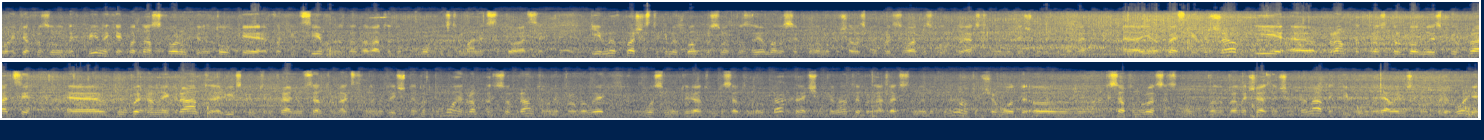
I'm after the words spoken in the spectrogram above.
багатьох розвинених країнах як одна з форм підготовки фахівців надавати допомогу в екстремальних ситуаціях. І ми вперше з такими конкурсами познайомилися, коли ми почали співпрацювати з службою екстреної медичної допомоги е, європейських держав. І е, в рамках транскордонної співпраці е, був виграний грант Львівським територіальним центром екстреної медичної допомоги. В рамках цього гранту вони провели в 8, 9, 10 роках е, чемпіонати бригад екстреної допомоги. Причому е, в 10 році це був величезний чемпіонат, який був на Яворівському полігоні.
